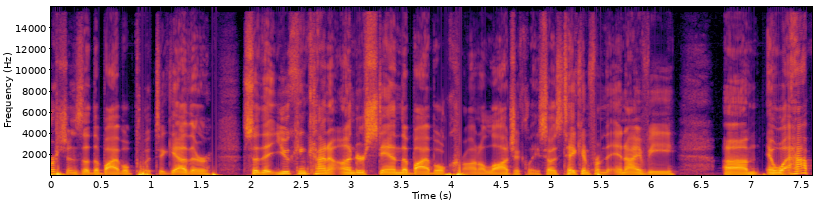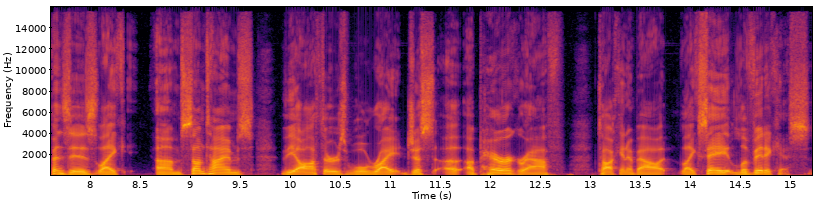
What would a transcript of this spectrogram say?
portions of the Bible put together so that you can kind of understand the Bible chronologically. So it's taken from the NIV. Um, and what happens is like um, sometimes the authors will write just a, a paragraph talking about like say Leviticus.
